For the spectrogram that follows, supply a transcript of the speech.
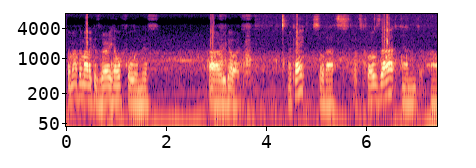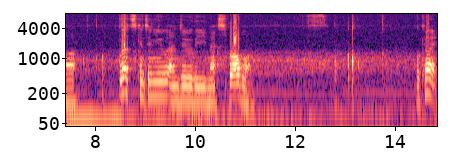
so Mathematica is very helpful in this uh, regard. Okay, so that's let's close that and uh, let's continue and do the next problem. Okay.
